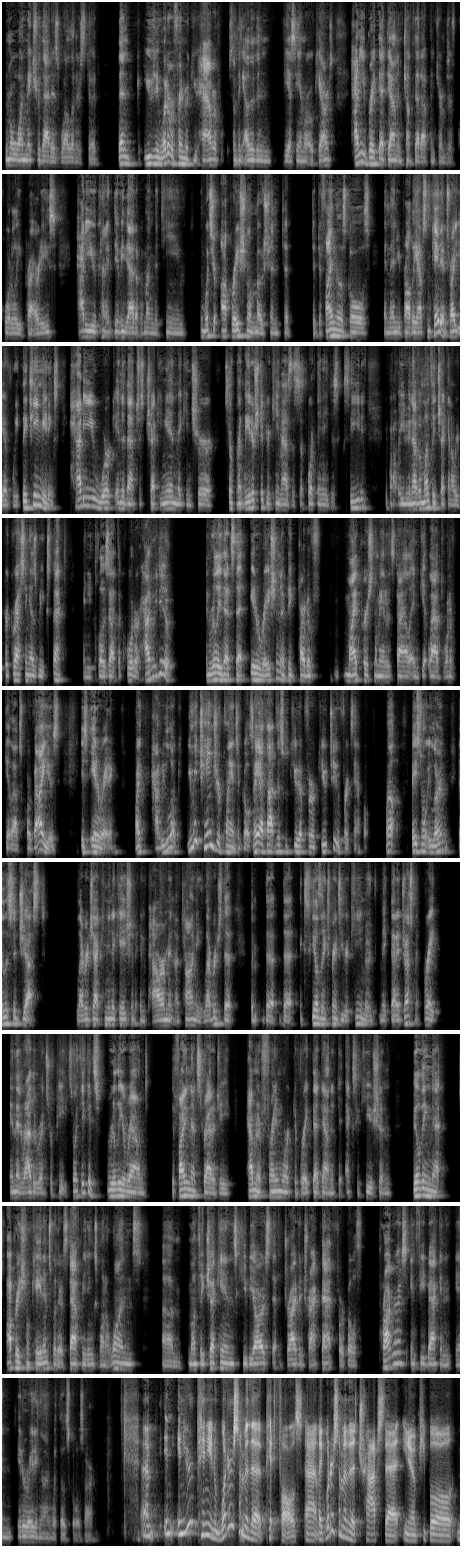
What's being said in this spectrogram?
Number one, make sure that is well understood. Then, using whatever framework you have, or something other than VSEM or OKRs, how do you break that down and chunk that up in terms of quarterly priorities? How do you kind of divvy that up among the team? And what's your operational motion to, to define those goals? And then you probably have some cadence, right? You have weekly team meetings. How do you work into that, just checking in, making sure servant leadership, your team has the support they need to succeed? You probably even have a monthly check in. Are we progressing as we expect? And you close out the quarter. How do we do? And really, that's that iteration, a big part of my personal management style and GitLab, one of GitLab's core values is iterating, right? How do we look? You may change your plans and goals. Hey, I thought this was queued up for Q2, for example. Well, based on what we learned, let's adjust, leverage that communication, empowerment, autonomy, leverage the, the, the, the skills and experience of your team to make that adjustment. Great and then rather rinse repeat. So I think it's really around defining that strategy, having a framework to break that down into execution, building that operational cadence, whether it's staff meetings, one on ones, um, monthly check ins, QBRs that drive and track that for both progress and feedback and, in iterating on what those goals are. Um, in in your opinion, what are some of the pitfalls? Uh, like, what are some of the traps that you know people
